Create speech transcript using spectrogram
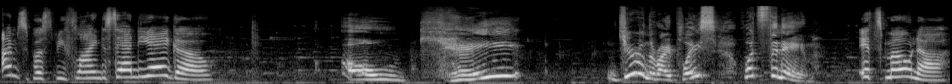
I'm supposed to be flying to San Diego. Okay. You're in the right place. What's the name? It's Mona.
